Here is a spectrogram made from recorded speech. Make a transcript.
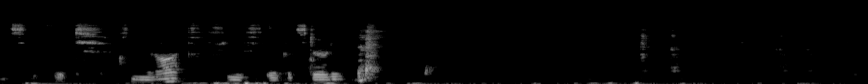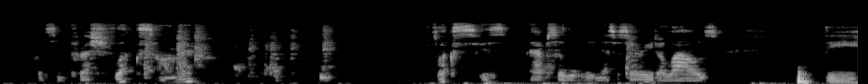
Let's see it, clean it off, see if it's dirty. Put some fresh flux on there. Flux is absolutely necessary. It allows the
